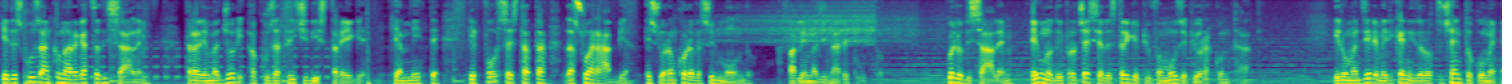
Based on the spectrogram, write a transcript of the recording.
Chiede scusa anche una ragazza di Salem, tra le maggiori accusatrici di streghe, che ammette che forse è stata la sua rabbia e il suo rancore verso il mondo a farle immaginare tutto. Quello di Salem è uno dei processi alle streghe più famosi e più raccontati. I romanzieri americani dell'Ottocento come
